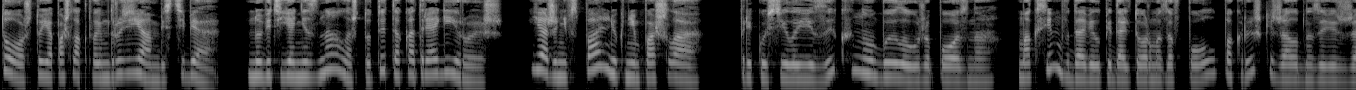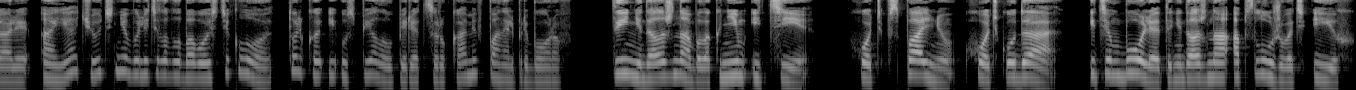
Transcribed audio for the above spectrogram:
то, что я пошла к твоим друзьям без тебя. Но ведь я не знала, что ты так отреагируешь. Я же не в спальню к ним пошла. Прикусила язык, но было уже поздно. Максим вдавил педаль тормоза в пол, покрышки жалобно завизжали, а я чуть не вылетела в лобовое стекло, только и успела упереться руками в панель приборов. «Ты не должна была к ним идти. Хоть в спальню, хоть куда. И тем более ты не должна обслуживать их».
